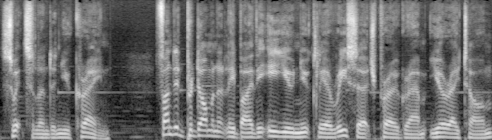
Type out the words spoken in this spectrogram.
Switzerland and Ukraine. Funded predominantly by the EU nuclear research programme Euratom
